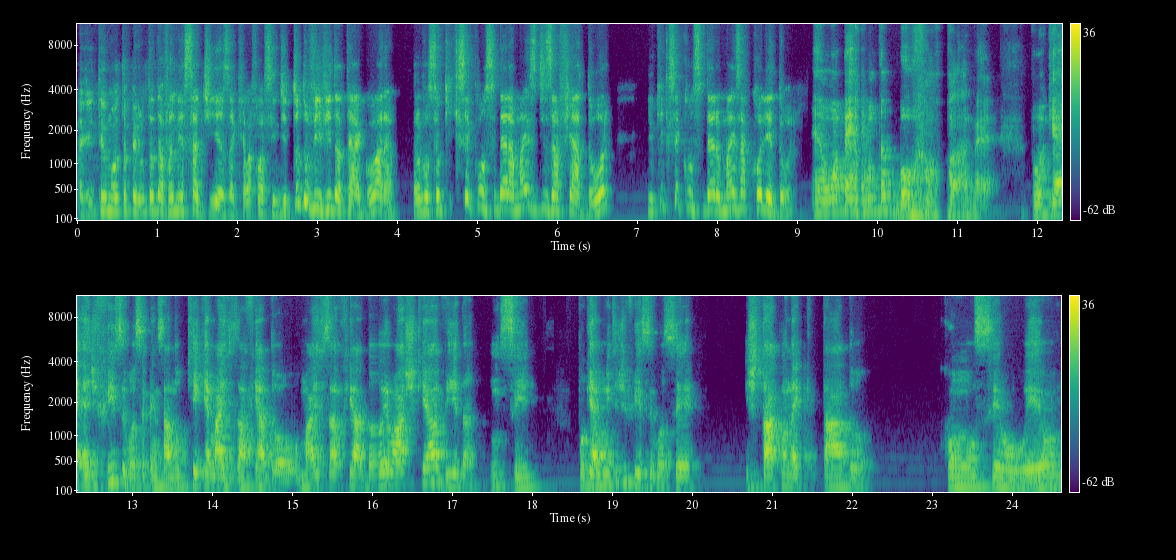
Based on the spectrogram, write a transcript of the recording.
A gente tem uma outra pergunta da Vanessa Dias aqui. Ela fala assim: de tudo vivido até agora, para você, o que, que, você considera mais desafiador e o que, que você considera mais acolhedor? É uma pergunta boa, né? Porque é difícil você pensar no que, que é mais desafiador. O mais desafiador, eu acho que é a vida em si. Porque é muito difícil você estar conectado com o seu eu.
